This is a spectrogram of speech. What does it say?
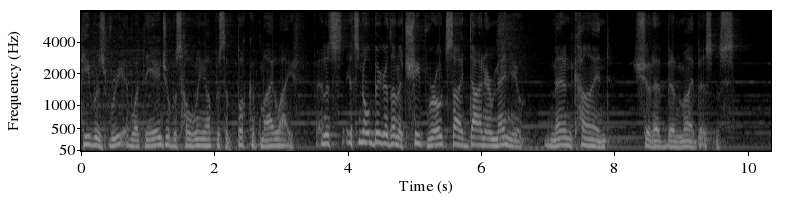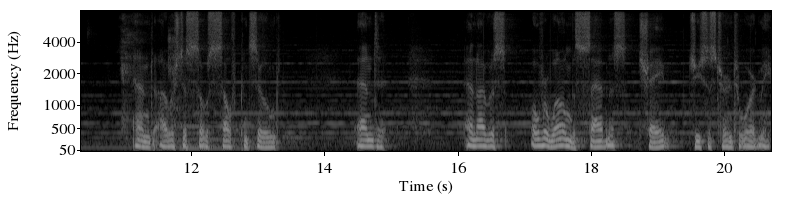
he was re- what the angel was holding up was the book of my life. And it's, it's no bigger than a cheap roadside diner menu mankind should have been my business. And I was just so self consumed. And, and I was overwhelmed with sadness, shame. Jesus turned toward me.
